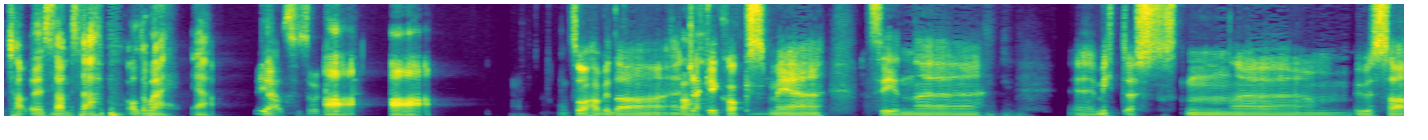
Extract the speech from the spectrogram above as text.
uh, Thumbs up all the way. Yeah. Ja, jeg synes det var kult. Ah, ah. Så har vi da eh, ah. Jackie Cox med sin uh, Midtøsten, uh, USA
